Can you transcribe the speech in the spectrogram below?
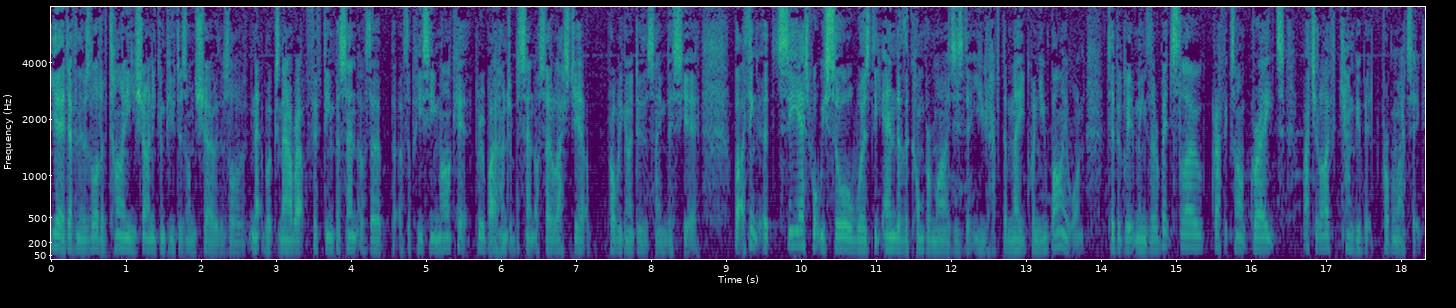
Yeah, definitely. There's a lot of tiny, shiny computers on show. There's a lot of netbooks now. About 15% of the of the PC market grew by 100% or so last year. Probably going to do the same this year. But I think at CES, what we saw was the end of the compromises that you have to make when you buy one. Typically, it means they're a bit slow, graphics aren't great, battery life can be a bit problematic.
